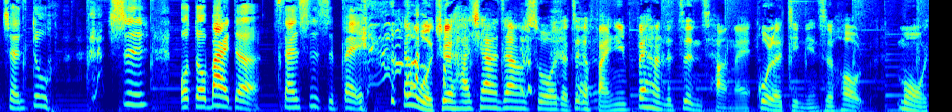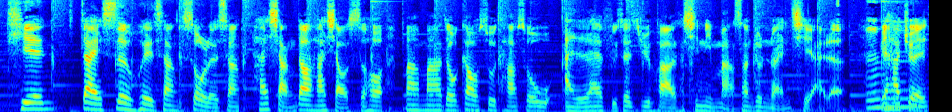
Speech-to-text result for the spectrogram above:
程度是欧兜拜的三四十倍。但我觉得他现在这样说的这个反应非常的正常哎。过了几年之后，某天。在社会上受了伤，他想到他小时候妈妈都告诉他说“我 I love you” 这句话，他心里马上就暖起来了，嗯、因为他觉得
